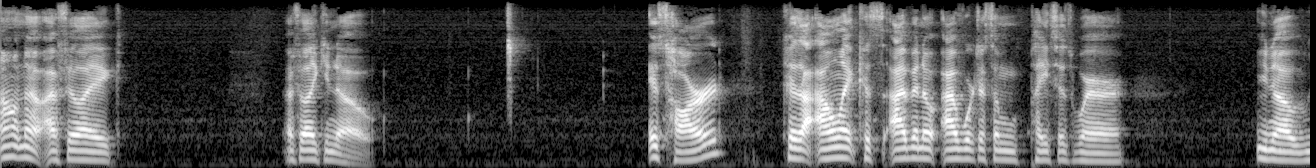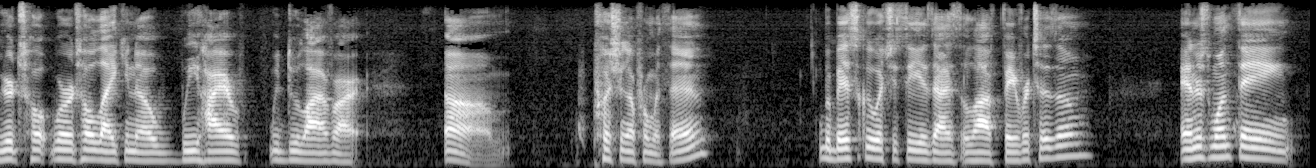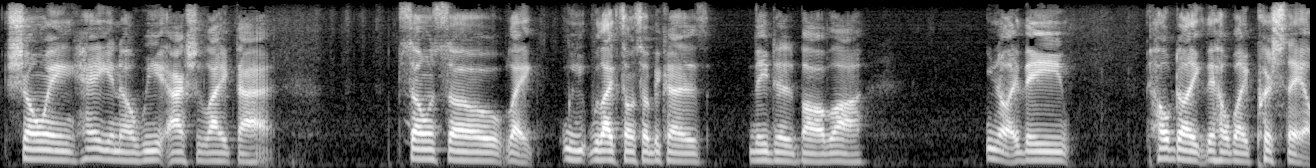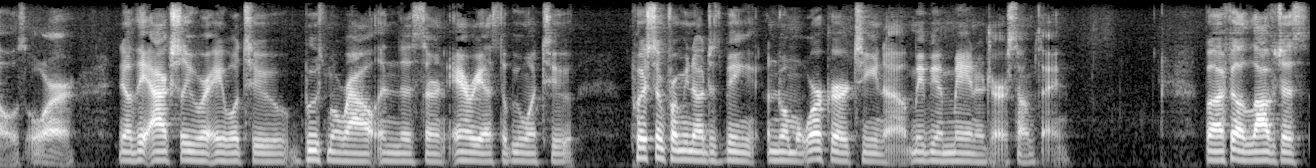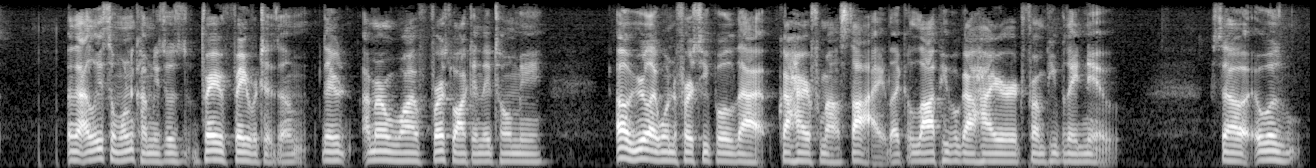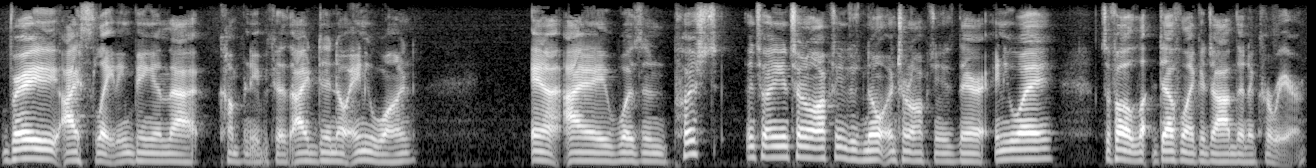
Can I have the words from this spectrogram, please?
I don't know. I feel like, I feel like, you know, it's hard because I, don't like because I've been I've worked at some places where you know you're told we're told like you know we hire we do a lot of our um pushing up from within. But basically what you see is that it's a lot of favoritism. And there's one thing showing hey you know we actually like that so and so like we, we like so and so because they did blah blah blah. You know like they helped like they helped like push sales or you know they actually were able to boost morale in this certain area. So we want to push them from you know just being a normal worker to you know maybe a manager or something. But i feel a lot of just at least in one company it was very favoritism. They i remember when i first walked in they told me oh you're like one of the first people that got hired from outside like a lot of people got hired from people they knew so it was very isolating being in that company because I didn't know anyone and I wasn't pushed into any internal opportunities. There's no internal opportunities there anyway. So it felt definitely like a job than a career.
